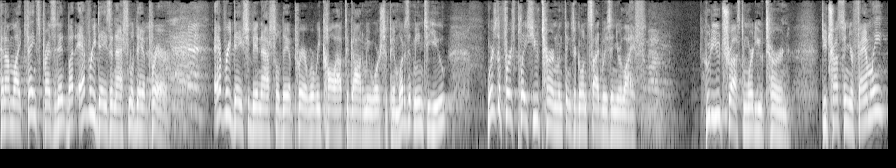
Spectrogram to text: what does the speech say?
And I'm like, thanks, president, but every day is a national day of prayer. Every day should be a national day of prayer where we call out to God and we worship Him. What does it mean to you? Where's the first place you turn when things are going sideways in your life? Who do you trust and where do you turn? Do you trust in your family?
